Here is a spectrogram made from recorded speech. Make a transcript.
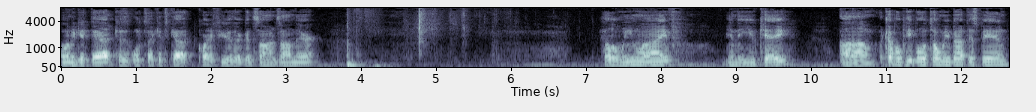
I want to get that because it looks like it's got quite a few of their good songs on there. Halloween Live in the UK. Um, a couple people have told me about this band,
